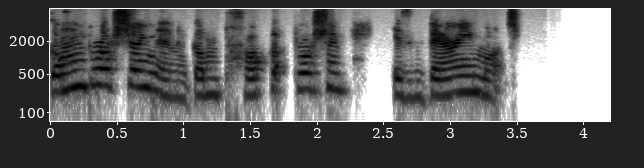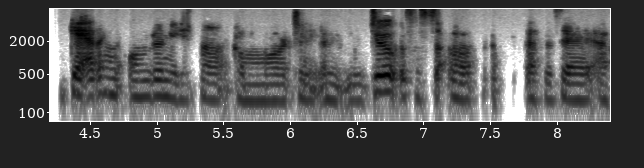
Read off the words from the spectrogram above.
Gum brushing and gum pocket brushing is very much getting underneath that gum margin and you do it with a, uh, as I say, a,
